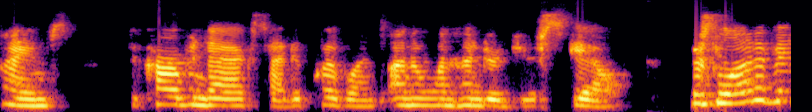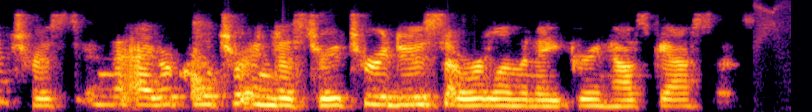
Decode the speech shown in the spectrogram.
times the carbon dioxide equivalent on a 100 year scale. There's a lot of interest in the agriculture industry to reduce or eliminate greenhouse gases.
